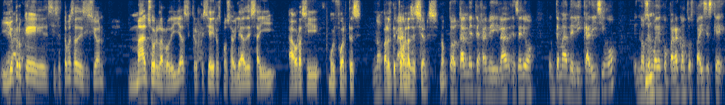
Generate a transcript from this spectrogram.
y yo creo que si se toma esa decisión mal sobre las rodillas, creo que sí hay responsabilidades ahí, ahora sí, muy fuertes para el que toma las decisiones, ¿no? Totalmente, Jaime. Y en serio, un tema delicadísimo no se puede comparar con otros países que,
